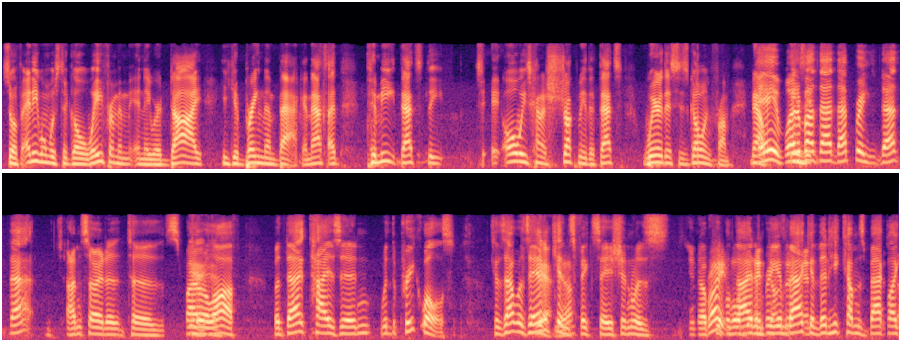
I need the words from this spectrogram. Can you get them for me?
So if anyone was to go away from him and they were to die, he could bring them back. And that's I, to me that's the it always kind of struck me that that's where this is going from. Now, hey, what is it- about that? That brings that that. I'm sorry to to spiral yeah. off, but that ties in with the prequels, because that was Yeah. Anakin's fixation was you know Right, people well, died and and bring him back, and- and, then he comes back like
